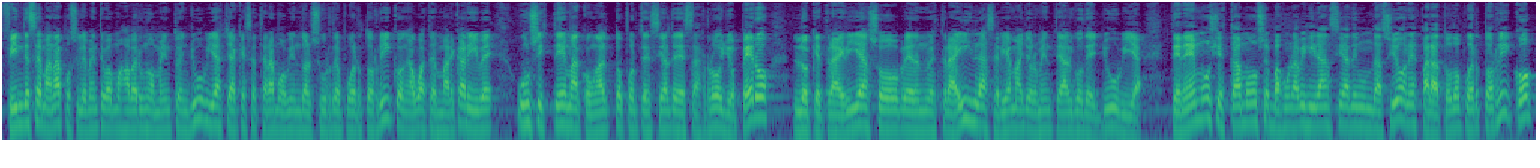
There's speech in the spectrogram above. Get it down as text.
Fin de semana posiblemente vamos a ver un aumento en lluvias, ya que se estará moviendo al sur de Puerto Rico, en aguas del Mar Caribe, un sistema con alto potencial de desarrollo, pero lo que traería sobre nuestra isla sería mayormente algo de lluvia. Tenemos y estamos bajo una vigilancia de inundaciones para todo Puerto Rico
